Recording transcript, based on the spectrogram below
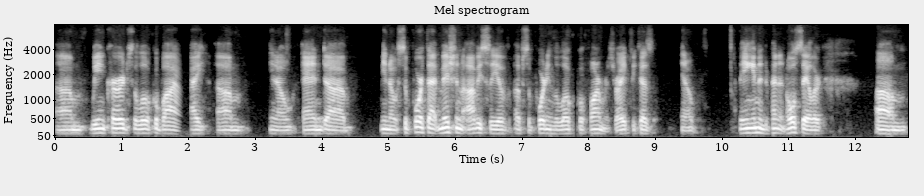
Um, we encourage the local buy, um, you know, and uh, you know support that mission, obviously, of of supporting the local farmers, right? Because you know, being an independent wholesaler, um,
